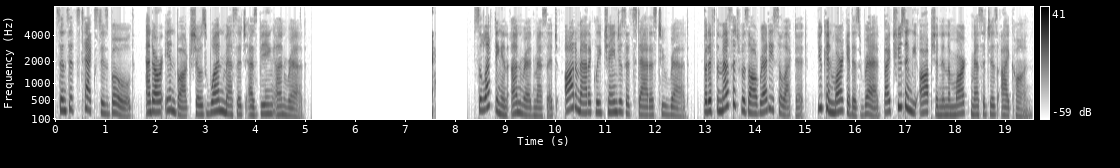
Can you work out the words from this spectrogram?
since its text is bold, and our inbox shows one message as being unread. Selecting an unread message automatically changes its status to read, but if the message was already selected, you can mark it as read by choosing the option in the Mark Messages icon.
